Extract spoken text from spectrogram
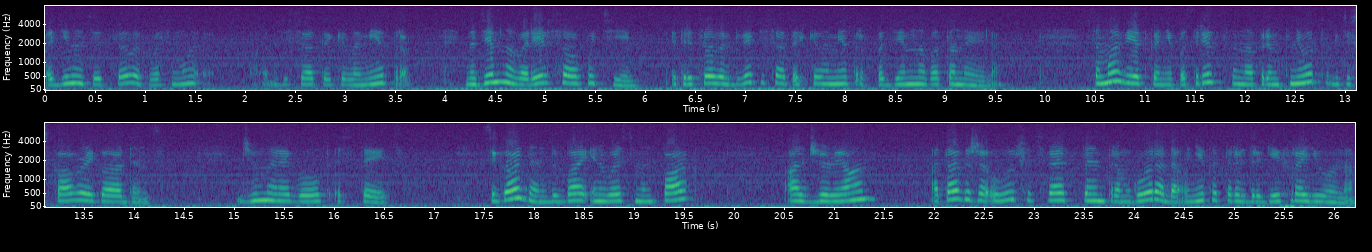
11,8 километров наземного рельсового пути и 3,2 километров подземного тоннеля. Сама ветка непосредственно примкнет к Discovery Gardens, Jumeirah Gold Estates, Sea Garden, Dubai Investment Park, Algerian а также улучшит связь с центром города у некоторых других районов.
